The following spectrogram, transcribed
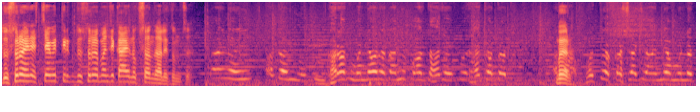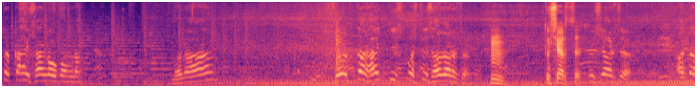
दुसरं याच्या व्यतिरिक्त दुसरं म्हणजे काय नुकसान झालं तुमचं? काय नाही. आता घरात म्हणल्यावर आता आम्ही पाच दहा हजार रुपये राहतातच बरं. होते कशाचे आणले म्हणलं तर काय सांगावं कोणाला? बघा तर आहे तीस पस्तीस हजाराचं. हं, तुषारचं. तुषारचं. आता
